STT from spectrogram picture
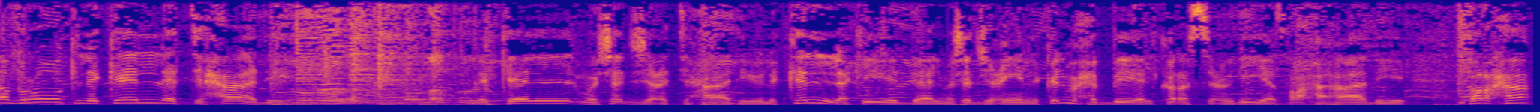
مبروك لكل اتحادي. مبروك. لكل مشجع اتحادي ولكل أكيد المشجعين لكل محبي الكرة السعودية. صراحة هذه فرحة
